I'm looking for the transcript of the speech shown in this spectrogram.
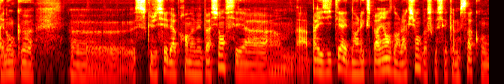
Et donc, euh, euh, ce que j'essaie d'apprendre à mes patients, c'est à, à pas hésiter à être dans l'expérience, dans l'action, parce que c'est comme ça qu'on.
